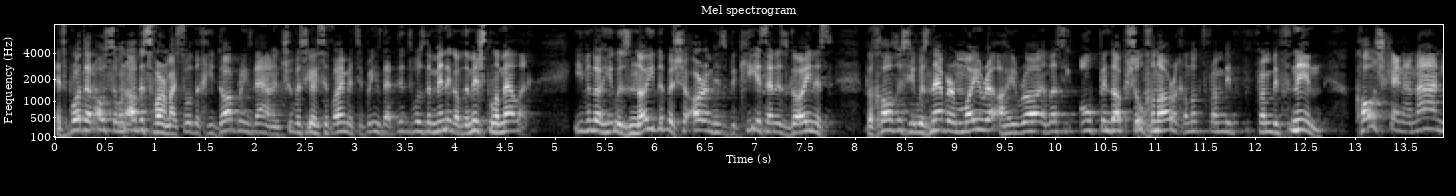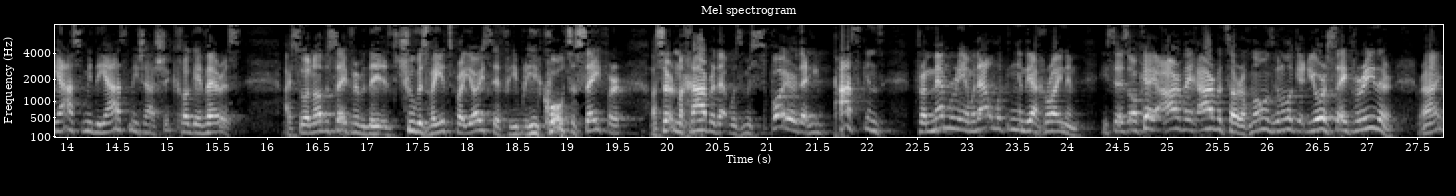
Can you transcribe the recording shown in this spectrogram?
It's brought out also in other svarim, I saw the Chidah brings down, in Shuvas Yosef Oimitz, he brings that this was the minig of the Mishnah Melech, even though he was noida b'sha'arim, his bekiyas and his goinis, b'chalzis, he was never moira ahira, unless he opened up Shulchan Aruch and looked from, from bifnim. Kol shkein anan, yasmi yasmi, shashik chogeveres. I saw another sefer the Shuvas Vayitzpar Yosef. He, he quotes a sefer, a certain mechaber that was mispire that he paskins from memory and without looking in the achroinim. He says, okay, arvech arvetzarach. No one's going to look at your sefer either, right?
